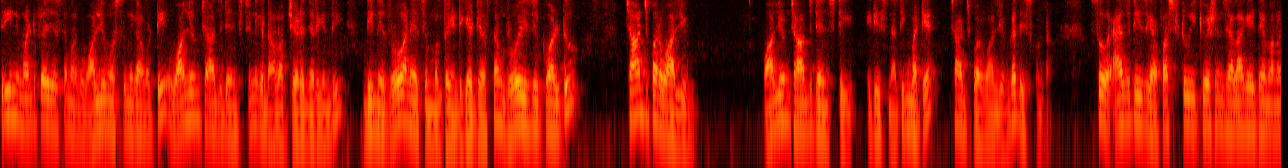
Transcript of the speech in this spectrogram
త్రీని మల్టిప్లై చేస్తే మనకు వాల్యూమ్ వస్తుంది కాబట్టి వాల్యూమ్ ఛార్జ్ డెన్సిటీని ఇక్కడ డెవలప్ చేయడం జరిగింది. దీన్ని రో అనే సింబల్తో ఇండికేట్ చేస్తాం. Rho is equal to charge per volume volume charge density it is nothing but a charge per వాల్యూమ్గా తీసుకుంటాం. సో యాజ్ ఇట్ ఈస్గా ఫస్ట్ టూ ఈక్వేషన్స్ ఎలాగైతే మనం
